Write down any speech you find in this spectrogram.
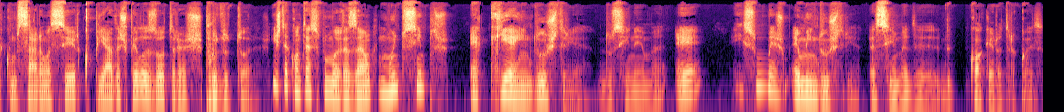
começaram a ser copiadas pelas outras produtoras. Isto acontece por uma razão muito simples: é que a indústria do cinema é isso mesmo, é uma indústria acima de, de qualquer outra coisa.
